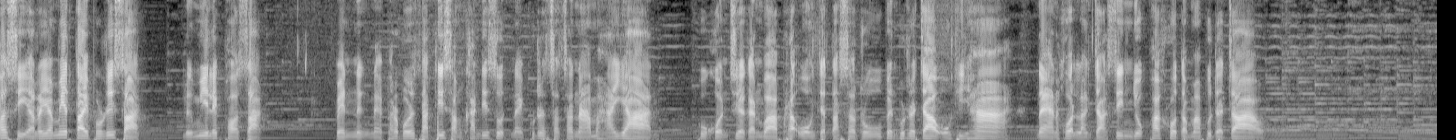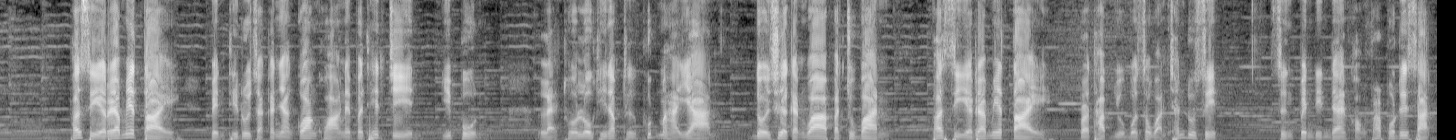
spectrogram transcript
พระศรีอริยเมตไตรโพธิสัตว์ หรือมีเล็กพอศักดิ์เป็นหนึ่งในพระโพธิสัตว์ที่สำคัญที่สุดในพุทธศาสนามหายาน ผู้คนเชื่อกันว่าพระองค์จะตรัสรู้เป็นพุทธเจ้าองค์ที่ 5 ในอนาคตหลังจากสิ้นยุคพระโคตมพุทธเจ้า พระศรีอริยเมตไตรเป็นที่รู้จักกันอย่างกว้างขวางในประเทศจีน ญี่ปุ่น และทั่วโลกที่นับถือพุทธมหายาน โดยเชื่อกันว่าปัจจุบัน พระศรีอริยเมตไตรประทับอยู่บนสวรรค์ชั้นดุสิตซึ่งเป็นดินแดนของพระโพธิสัตว์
